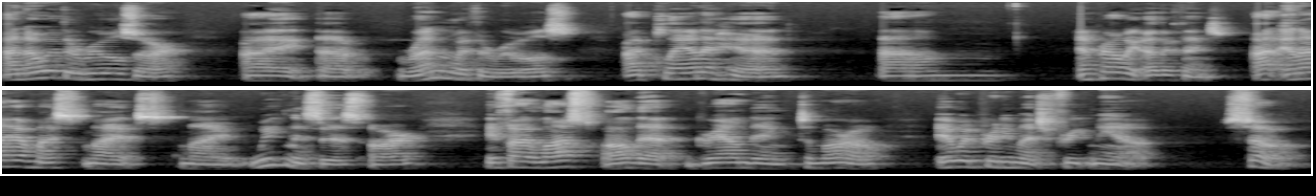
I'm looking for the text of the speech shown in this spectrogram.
I know what the rules are. I uh, run with the rules. I plan ahead, um, and probably other things. I, and I have my my my weaknesses are if I lost all that grounding tomorrow, it would pretty much freak me out. So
